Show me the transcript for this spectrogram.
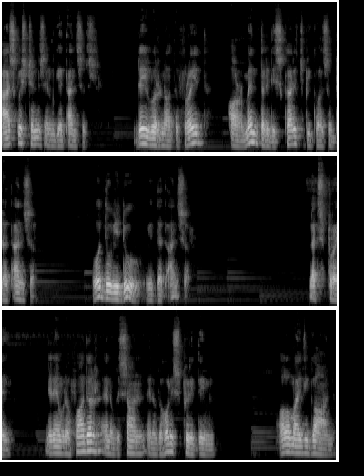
ask questions, and get answers. They were not afraid or mentally discouraged because of that answer. What do we do with that answer? Let's pray. In the name of the Father, and of the Son, and of the Holy Spirit, Amen. Almighty God,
